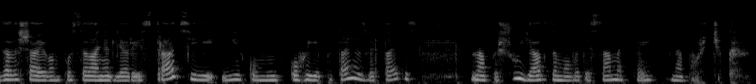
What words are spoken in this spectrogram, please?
залишаю вам посилання для реєстрації і кому в кого є питання, звертайтесь, напишу, як замовити саме цей наборчик.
